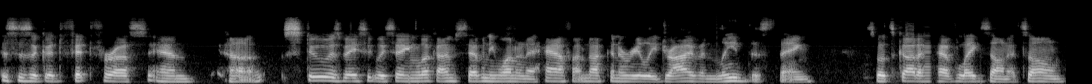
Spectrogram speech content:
this is a good fit for us. And uh, Stu is basically saying, look, I'm 71 and a half. I'm not going to really drive and lead this thing. So it's got to have legs on its own.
